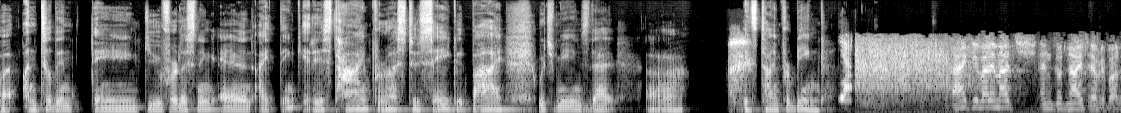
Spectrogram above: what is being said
But until then, thank you for listening. And I think it is time for us to say goodbye, which means that uh, it's time for Bing. Thank you very much, and good night, everybody.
